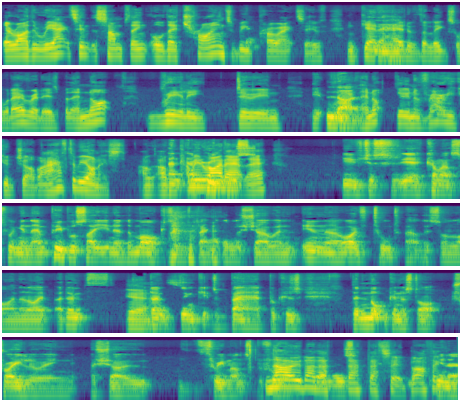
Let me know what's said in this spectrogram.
they, are either reacting to something or they're trying to be proactive and get mm. ahead of the leaks or whatever it is, but they're not really doing it no. right. They're not doing a very good job. I have to be honest. I'm, I'm and, coming and right out there. You've just yeah come out swinging them. People say you know the marketing's bad on the show, and you know I've talked about this online, and I, I don't yeah. I don't think it's bad because they're not going to start trailering a show three months before. No, no, that, that, that's it. But I think you know,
